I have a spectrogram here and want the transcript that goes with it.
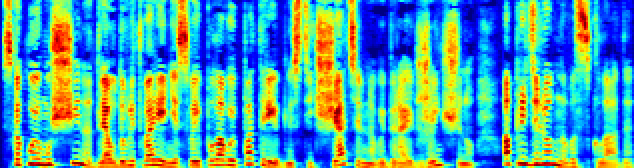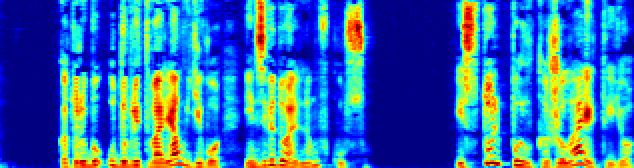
с какой мужчина для удовлетворения своей половой потребности тщательно выбирает женщину определенного склада, который бы удовлетворял его индивидуальному вкусу. И столь пылко желает ее,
